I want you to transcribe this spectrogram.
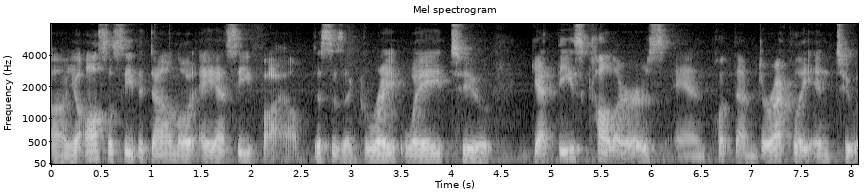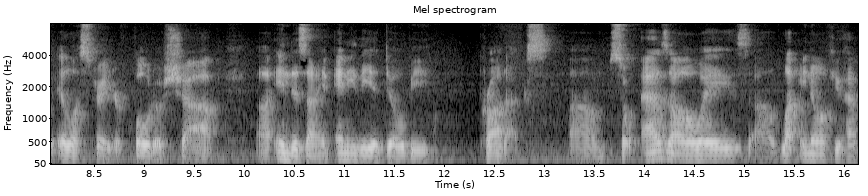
Uh, you'll also see the download ASE file. This is a great way to get these colors and put them directly into Illustrator, Photoshop, uh, InDesign, any of the Adobe products. Um, so as always, uh, let me know if you have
